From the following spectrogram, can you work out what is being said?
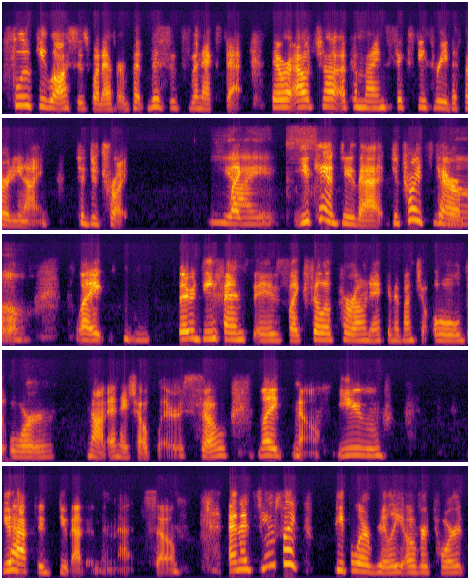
fluky losses, whatever. But this is the next step. They were outshot a combined 63 to 39 to Detroit. Yikes. Like you can't do that. Detroit's terrible. No. Like their defense is like Filip Hronek and a bunch of old or not NHL players. So like no, you you have to do better than that. So and it seems like people are really over Torts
